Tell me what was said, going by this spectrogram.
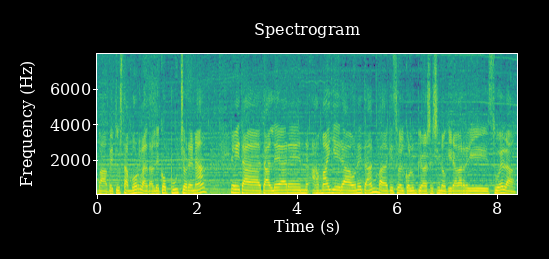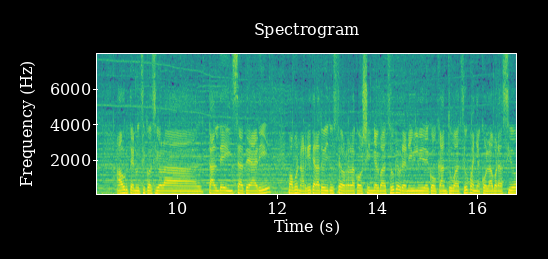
ba, Betusta Morla taldeko putxorena, eta taldearen amaiera honetan, badakizu El Columpio Asesino iragarri zuela, aurten utziko ziola talde izateari, Ba, bueno, argitaratu dituzte horrelako single batzuk, euren ibilbideko kantu batzuk, baina kolaborazio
